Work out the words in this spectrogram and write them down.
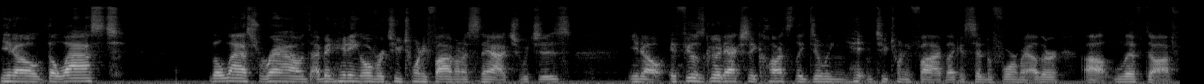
you know, the last the last round. I've been hitting over 225 on a snatch, which is, you know, it feels good actually constantly doing hitting 225. Like I said before, my other uh, lift off.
